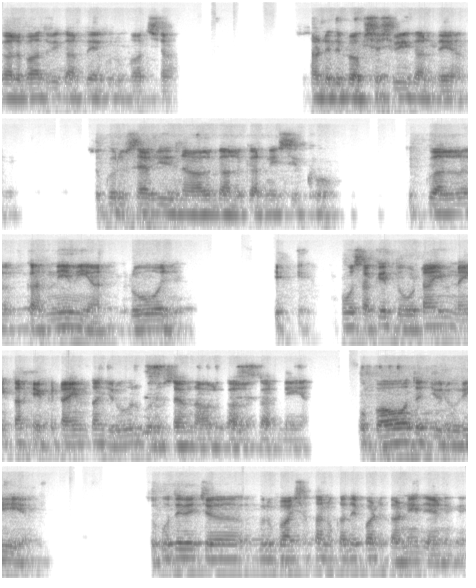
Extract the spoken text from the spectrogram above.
ਗੱਲਬਾਤ ਵੀ ਕਰਦੇ ਆ ਗੁਰੂ ਪਾਤਸ਼ਾਹ। ਸਾਡੇ ਦੇ ਬਖਸ਼ਿਸ਼ ਵੀ ਕਰਦੇ ਆ। ਸੋ ਗੁਰੂ ਸਾਹਿਬ ਜੀ ਨਾਲ ਗੱਲ ਕਰਨੀ ਸਿੱਖੋ ਗੱਲ ਕਰਨੀ ਵੀ ਆ ਰੋਜ਼। ਹੋ ਸਕੇ ਦੋ ਟਾਈਮ ਨਹੀਂ ਤਾਂ ਇੱਕ ਟਾਈਮ ਤਾਂ ਜ਼ਰੂਰ ਗੁਰੂ ਸਾਹਿਬ ਨਾਲ ਗੱਲ ਕਰਨੀ ਆ। ਉਹ ਬਹੁਤ ਜ਼ਰੂਰੀ ਹੈ ਸੋ ਉਹਦੇ ਵਿੱਚ ਗੁਰੂ ਪਾਤਸ਼ਾਹ ਤੁਹਾਨੂੰ ਕਦੇ ਭਟਕਣ ਨਹੀਂ ਦੇਣਗੇ।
